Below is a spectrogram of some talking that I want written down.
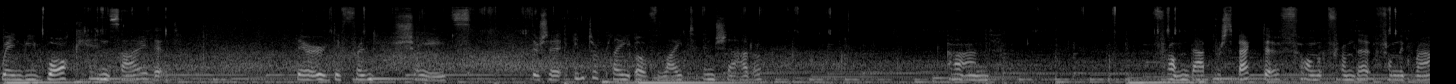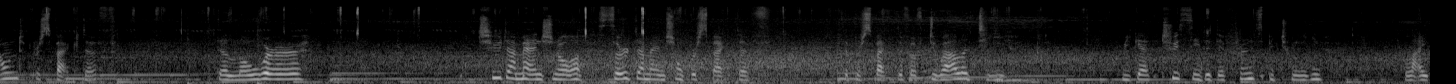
When we walk inside it, there are different shades. There's an interplay of light and shadow. And from that perspective, from, from, the, from the ground perspective, the lower two dimensional, third dimensional perspective, the perspective of duality, we get to see the difference between light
